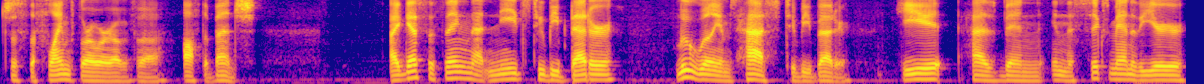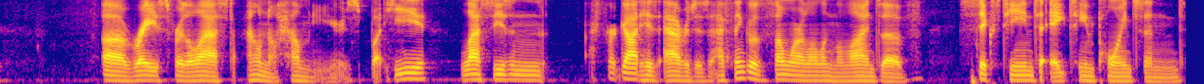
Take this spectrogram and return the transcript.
just the flamethrower of uh, off the bench. I guess the thing that needs to be better, Lou Williams has to be better. He has been in the six man of the year uh, race for the last I don't know how many years, but he last season I forgot his averages. I think it was somewhere along the lines of sixteen to eighteen points and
